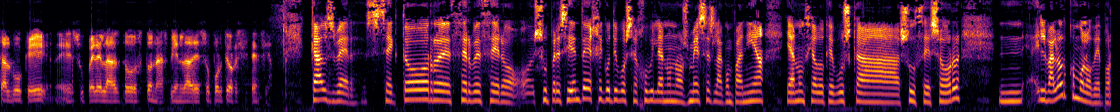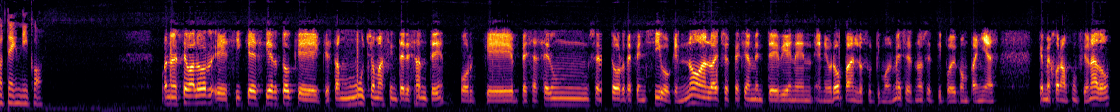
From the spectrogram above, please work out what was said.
salvo que eh, supere las dos zonas, bien la de soporte o resistencia. Carlsberg, sector cervecero. Su presidente ejecutivo se jubila en unos meses. La compañía ya ha anunciado que busca sucesor. Mm, ¿El valor cómo lo ve por técnico? Bueno, este valor eh, sí que es cierto que, está mucho más interesante porque pese a ser un sector defensivo que no lo ha hecho especialmente bien en, Europa en los últimos meses, no es el tipo de compañías que mejor han funcionado,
